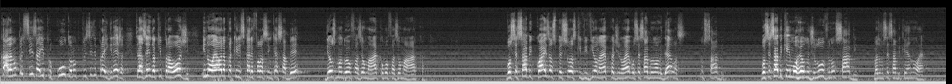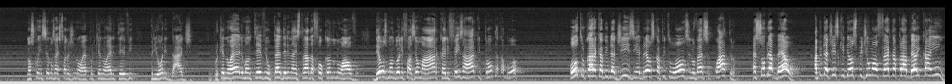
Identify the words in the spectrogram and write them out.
Cara, não precisa ir para o culto, não precisa ir para a igreja, trazendo aqui para hoje. E Noé olha para aqueles caras e fala assim: Quer saber? Deus mandou eu fazer uma arca, eu vou fazer uma arca. Você sabe quais as pessoas que viviam na época de Noé? Você sabe o nome delas? Não sabe. Você sabe quem morreu no dilúvio? Não sabe. Mas você sabe quem é Noé. Nós conhecemos a história de Noé porque Noé ele teve prioridade. Porque Noé ele manteve o pé dele na estrada focando no alvo. Deus mandou ele fazer uma arca, ele fez a arca e pronto, e acabou. Outro cara que a Bíblia diz em Hebreus capítulo 11, no verso 4, é sobre Abel. A Bíblia diz que Deus pediu uma oferta para Abel e Caim.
